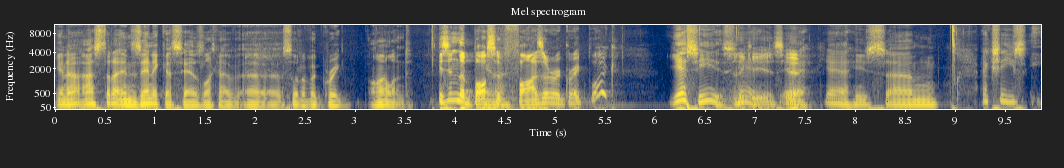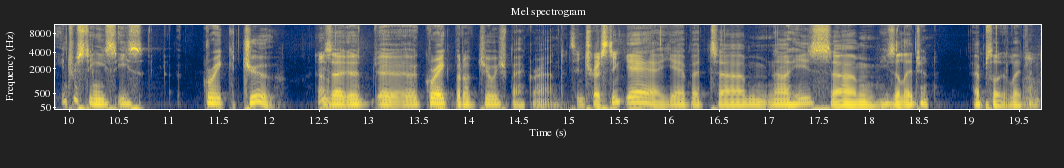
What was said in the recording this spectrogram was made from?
You know, Astra and Zeneca sounds like a, a sort of a Greek island. Isn't the boss of Pfizer a Greek bloke? Yes, he is. I think yeah, he is, Yeah, yeah. yeah. He's um, actually he's interesting. He's he's Greek Jew. He's a, a, a Greek but of Jewish background. It's interesting. Yeah, yeah, but um, no, he's um, he's a legend, absolute legend.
